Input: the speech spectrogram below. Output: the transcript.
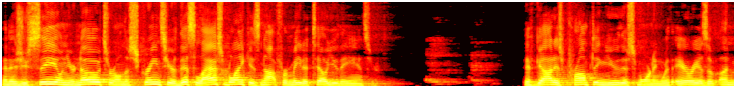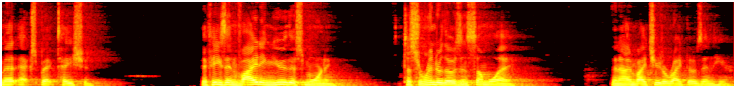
And as you see on your notes or on the screens here, this last blank is not for me to tell you the answer. If God is prompting you this morning with areas of unmet expectation, if He's inviting you this morning to surrender those in some way, then I invite you to write those in here.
